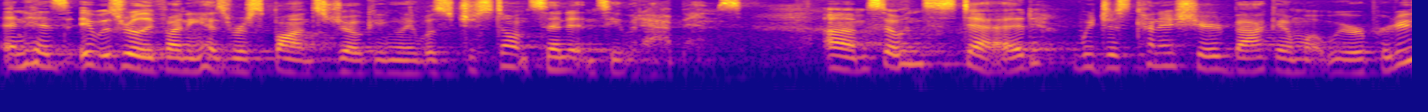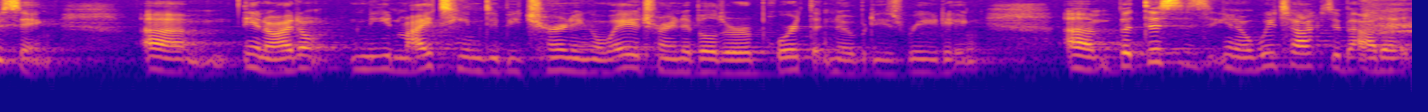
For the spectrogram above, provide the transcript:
And his, it was really funny. His response jokingly was just don't send it and see what happens. Um, so instead, we just kind of shared back on what we were producing. Um, you know, I don't need my team to be churning away trying to build a report that nobody's reading. Um, but this is, you know, we talked about it,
